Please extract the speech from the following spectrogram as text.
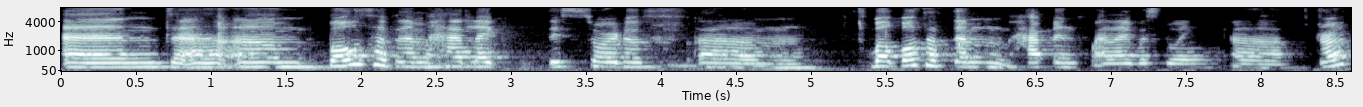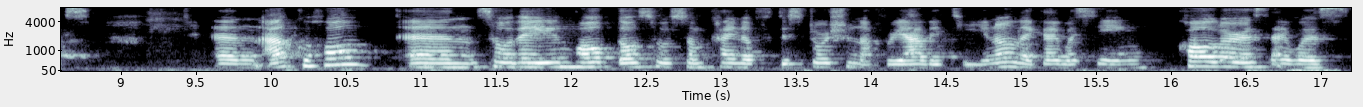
And uh, um, both of them had like this sort of um, well both of them happened while i was doing uh, drugs and alcohol. And so they involved also some kind of distortion of reality you know like i was seeing colors i was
